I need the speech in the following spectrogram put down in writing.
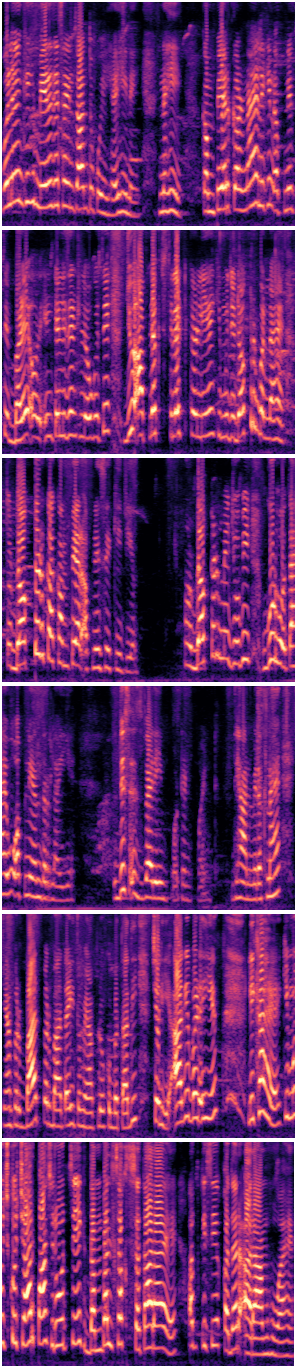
बोलेंगे कि मेरे जैसा इंसान तो कोई है ही नहीं। नहीं कंपेयर करना है, लेकिन अपने से बड़े और इंटेलिजेंट लोगों से जो आप लक्ष्य सेलेक्ट कर लिए हैं कि मुझे डॉक्टर बनना है तो डॉक्टर का कंपेयर अपने से कीजिए। और डॉक्टर में जो भी गुण होता है, वो अपने अंदर लाइए। This is very important point ध्यान में रखना है। यहाँ पर बात पर बात आई तो मैं आप लोगों को बता दी। चलिए, आगे बढ़िए लिखा है कि मुझको चार पाँच रोज से एक दम्बल सख्त सता रहा है। अब किसी कदर आराम हुआ है।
